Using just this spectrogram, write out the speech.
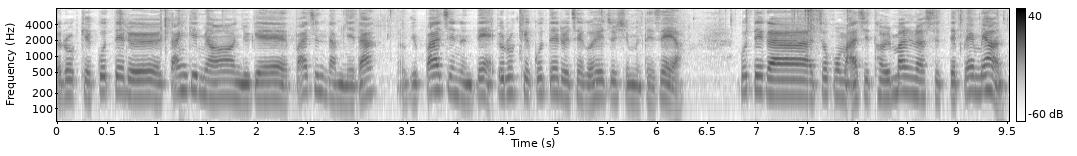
이렇게 꽃대를 당기면 이게 빠진답니다. 여기 빠지는데 이렇게 꽃대를 제거해 주시면 되세요. 꽃대가 조금 아직 덜 말랐을 때 빼면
